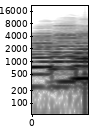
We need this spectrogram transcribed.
Bye.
